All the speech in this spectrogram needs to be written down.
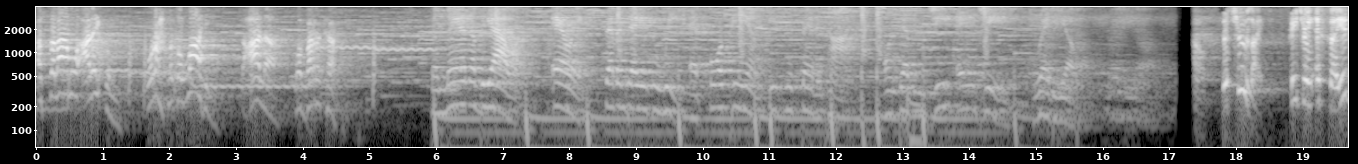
Assalamu alaikum wa rahmatullahi ta'ala wa barakatuh. The man of the hour, airing seven days a week at 4 p.m. Eastern Standard Time on WGAG Radio. The True Light, featuring As-Sayyid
